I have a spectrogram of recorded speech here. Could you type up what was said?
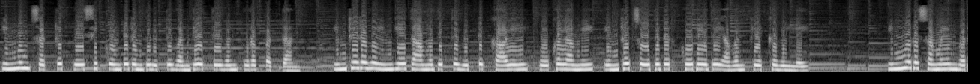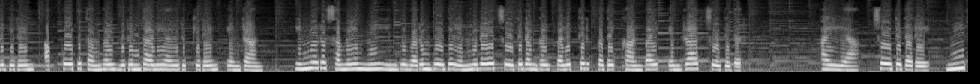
இன்னும் சற்று பேசிக் கொண்டிருந்துவிட்டு வந்தியத்தேவன் புறப்பட்டான். இன்றிரவு இங்கே தாமதித்து விட்டு காலையில் போகலாமே என்று சோதிடர் கூறியதை அவன் கேட்கவில்லை. இன்னொரு சமயம் வருகிறேன் அப்போது தங்கள் விருந்தாளியாயிருக்கிறேன் என்றான். இன்னொரு சமயம் நீ இங்கு வரும்போது என்னுடைய சோதிடங்கள் பழித்திருப்பதைக் காண்பாய் என்றார் சோதிடர். ஐயா சோதிடரே நீர்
